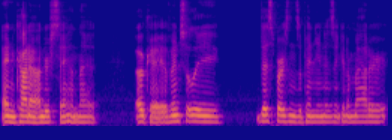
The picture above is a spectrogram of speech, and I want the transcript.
and kind of understand that okay eventually this person's opinion isn't going to matter.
